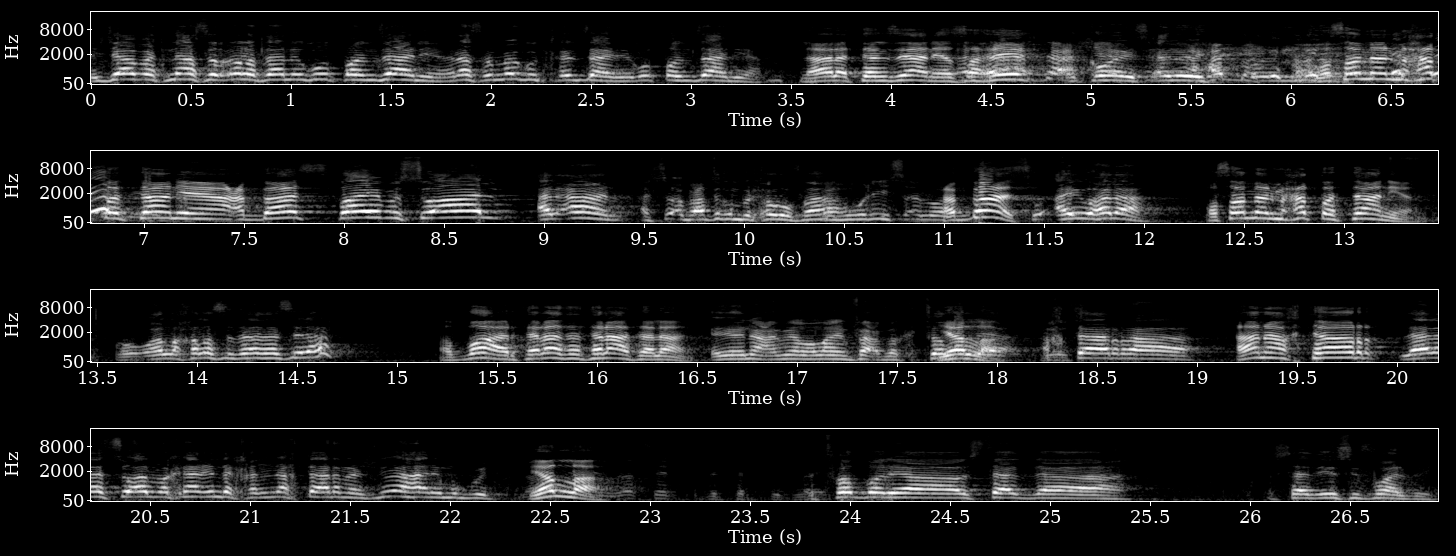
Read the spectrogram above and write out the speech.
إجابة ناصر غلط لأنه يقول طنزانيا ناصر ما يقول تنزانيا يقول طنزانيا لا لا تنزانيا صحيح؟ كويس حلو. وصلنا المحطة الثانية يا عباس. طيب السؤال الآن. السؤال بعطيكم بالحروف ها؟ هو اللي يسأل عباس. أيوه هلا. وصلنا المحطة الثانية. والله خلصت ثلاث أسئلة؟ الظاهر ثلاثة ثلاثة الآن. اي نعم يلا الله ينفع بك. تفضل. يلا. أختار آه، أنا أختار. لا لا السؤال ما كان عندك خليني أختار أنا. شنو يا هاني مقبل يلا. تفضل يا أستاذ آه، أستاذ يوسف والبي.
